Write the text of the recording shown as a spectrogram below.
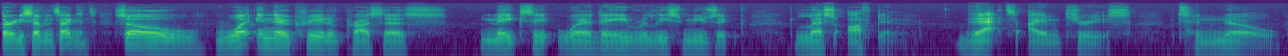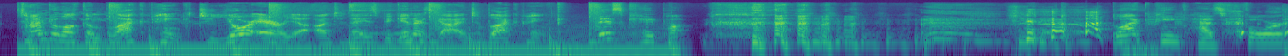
37 seconds. So what in their creative process makes it where they release music less often? That I am curious to know. Time to welcome Blackpink to your area on today's beginner's guide to Blackpink. This K-pop Blackpink has four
